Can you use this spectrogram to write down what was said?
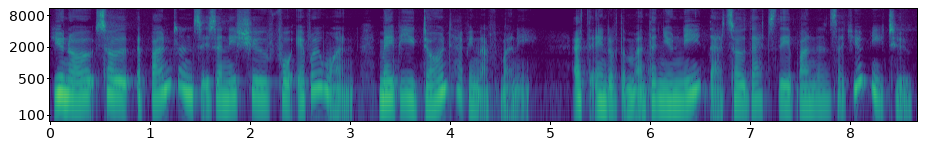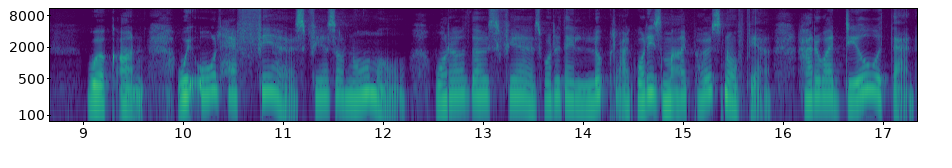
you know, so abundance is an issue for everyone. Maybe you don't have enough money at the end of the month and you need that. So that's the abundance that you need to work on. We all have fears. Fears are normal. What are those fears? What do they look like? What is my personal fear? How do I deal with that?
